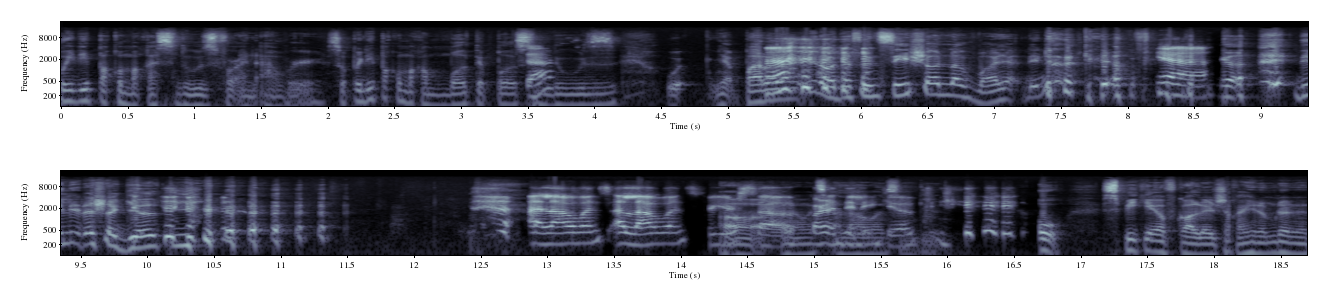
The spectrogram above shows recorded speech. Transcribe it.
pwede pa ko maka-snooze for an hour. So, pwede pa ko maka-multiple Yeah. snooze. Yeah, para, you know, the sensation lang ba? Yeah, di na, kaya Yeah. nga, dili na siya guilty. allowance, allowance for yourself allowance, para dili allowance guilty. oh, speaking of college, nakahinamdan na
